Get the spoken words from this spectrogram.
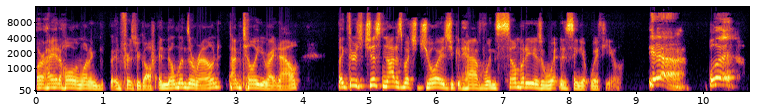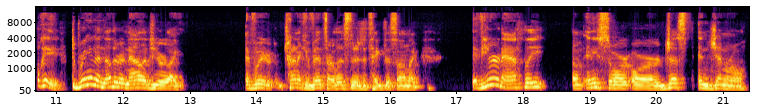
Or I hit a hole in one in, in frisbee golf and no one's around. I'm telling you right now, like there's just not as much joy as you could have when somebody is witnessing it with you. Yeah. Well, that, okay. To bring in another analogy, or like, if we're trying to convince our listeners to take this on, like, if you're an athlete of any sort, or just in general,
